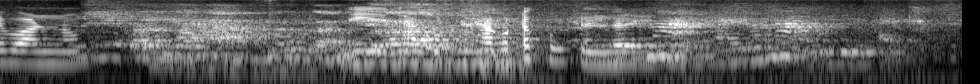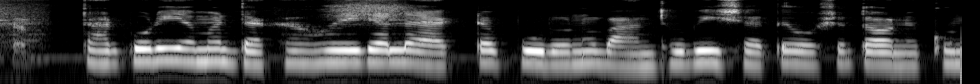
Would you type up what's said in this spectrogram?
এই বর্ণ। এই ঠাকুর, ঠাকুরটা খুব সুন্দর তারপরেই আমার দেখা হয়ে গেল একটা পুরনো বান্ধবীর সাথে ওর সাথে অনেকক্ষণ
